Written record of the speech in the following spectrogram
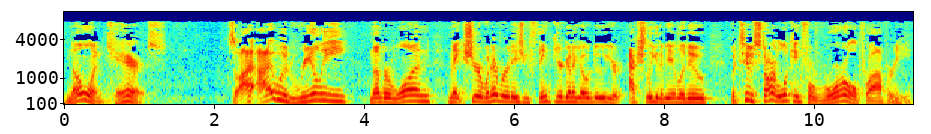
no one cares. So I, I would really, number one, make sure whatever it is you think you're going to go do, you're actually going to be able to do. But two, start looking for rural property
